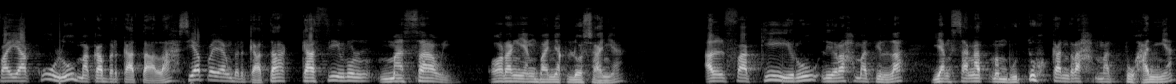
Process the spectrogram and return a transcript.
Fayakulu maka berkatalah siapa yang berkata kasirul masawi. Orang yang banyak dosanya. Al-fakiru li rahmatillah yang sangat membutuhkan rahmat Tuhannya.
